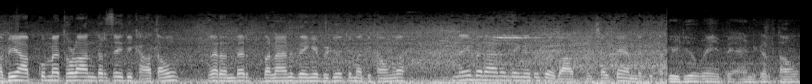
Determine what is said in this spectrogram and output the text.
अभी आपको मैं थोड़ा अंदर से ही दिखाता हूँ। अगर अंदर बनाने देंगे वीडियो तो मैं दिखाऊँगा। नहीं बनाने देंगे तो कोई बात नहीं, चलते हैं अंदर की तरफ़। वीडियो को यहीं पे एंड करता हूँ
